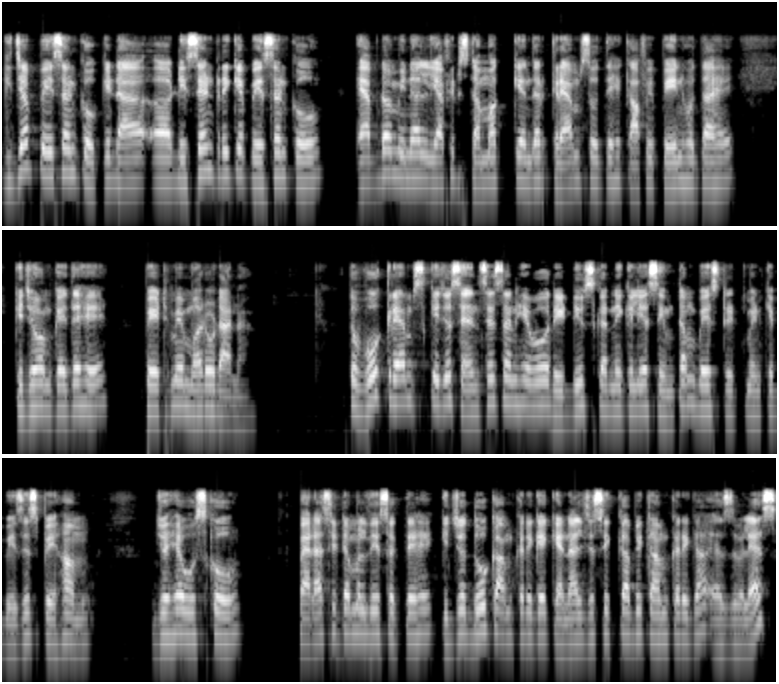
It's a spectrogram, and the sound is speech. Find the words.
जब पेशेंट को, कि डिसेंट्री के पेशेंट को एब्डोमिनल या फिर स्टमक के अंदर क्रैम्प्स होते हैं, काफ़ी पेन होता है, कि जो हम कहते हैं, पेट में मरोड़ आना। तो वो क्रैम्प्स के जो सेंसेशन है वो रिड्यूस करने के लिए सिम्टम बेस्ड ट्रीटमेंट के बेसिस पे हम जो है उसको पैरासीटामल दे सकते हैं कि जो दो काम करेगा, एक एनाल्जेसिक का भी काम करेगा एज वेल एज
